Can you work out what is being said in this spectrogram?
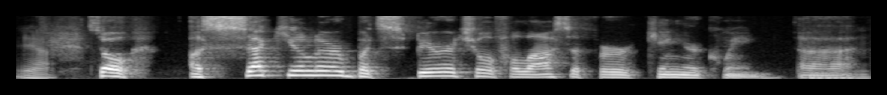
Yeah. So a secular but spiritual philosopher king or queen uh, mm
